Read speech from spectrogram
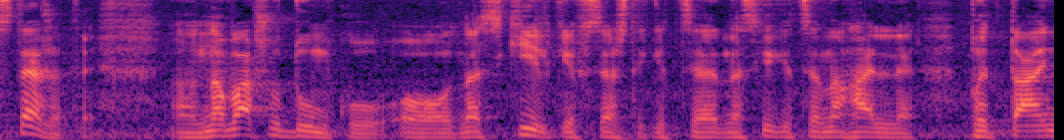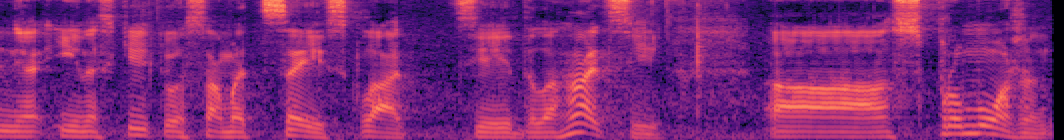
стежити. На вашу думку, наскільки все ж таки це наскільки це нагальне питання, і наскільки саме цей склад цієї делегації спроможен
